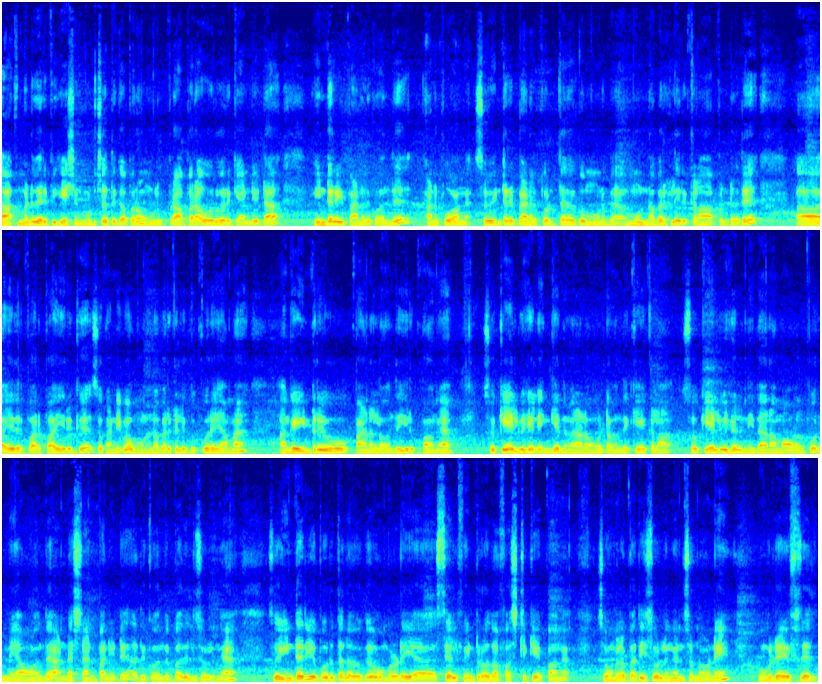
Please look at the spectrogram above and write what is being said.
டாக்குமெண்ட் வெரிஃபிகேஷன் முடிச்சதுக்கப்புறம் உங்களுக்கு ப்ராப்பராக ஒரு ஒரு கேண்டிடேட்டாக இன்டர்வியூ பேனலுக்கு வந்து அனுப்புவாங்க. ஸோ இன்டர்வியூ பேனல் பொறுத்தளவுக்கு மூணு மூணு நபர்கள் இருக்கலாம் அப்படின்றது எதிர்பார்ப்பாக இருக்குது ஸோ கண்டிப்பாக மூணு நபர்களுக்கு குறையாமல் அங்கே இன்டர்வியூ பேனலில் வந்து இருப்பாங்க. ஸோ கேள்விகள் எங்கேருந்து வேணாலும் உங்கள்கிட்ட வந்து கேட்கலாம். ஸோ கேள்விகள் நிதானமாகவும் பொறுமையாகவும் வந்து அண்டர்ஸ்டாண்ட் பண்ணிவிட்டு அதுக்கு வந்து பதில் சொல்லுங்கள் ஸோ இன்டர்வியூ பொறுத்தளவுக்கு உங்களுடைய செல்ஃப் இன்ட்ரோ தான் ஃபஸ்ட்டு கேட்பாங்க. ஸோ உங்களை பற்றி சொல்லுங்கன்னு சொன்னோடனே உங்களுடைய செல்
